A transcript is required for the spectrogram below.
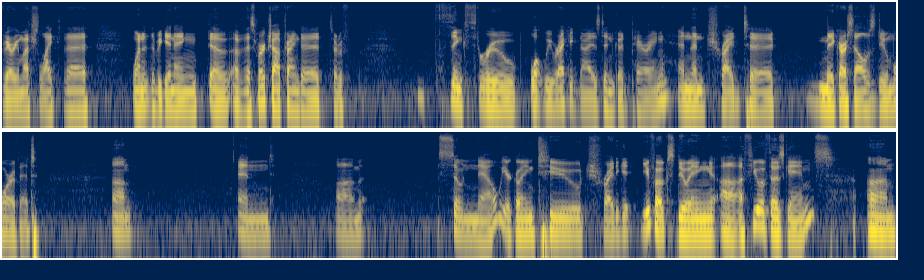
very much like the one at the beginning of, of this workshop, trying to sort of think through what we recognized in good pairing and then tried to make ourselves do more of it. Um, and um, so now we are going to try to get you folks doing uh, a few of those games. Um,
